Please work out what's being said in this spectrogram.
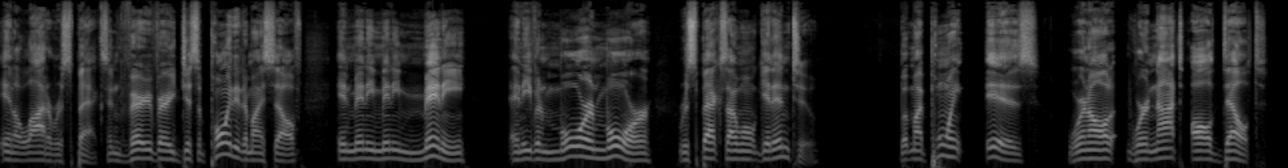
in a lot of respects and very, very disappointed in myself in many, many, many, and even more and more respects I won't get into. But my point is we're not we're not all dealt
